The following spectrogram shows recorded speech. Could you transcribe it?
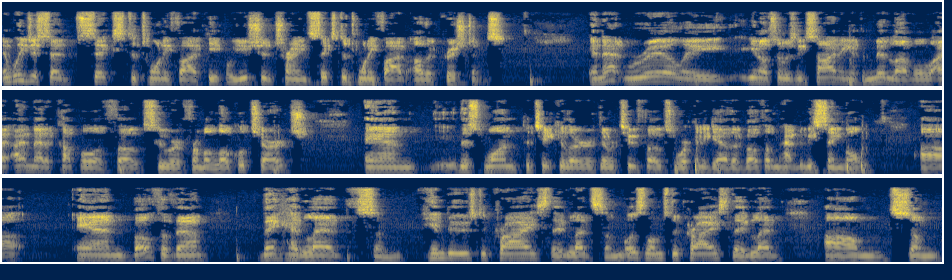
And we just said six to 25 people. You should train six to 25 other Christians. and that really, you know, so it was exciting at the mid level. I, I, met a couple of folks who were from a local church, and this one particular, there were two folks working together. Both of them happened to be single, uh, and both of them, they had led some Hindus to Christ, they'd led some Muslims to Christ, they'd led um, some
